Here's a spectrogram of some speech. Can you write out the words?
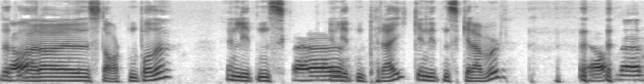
Dette Ja. her er starten på det. En liten, en liten preik, en liten skravl. Ja, det er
